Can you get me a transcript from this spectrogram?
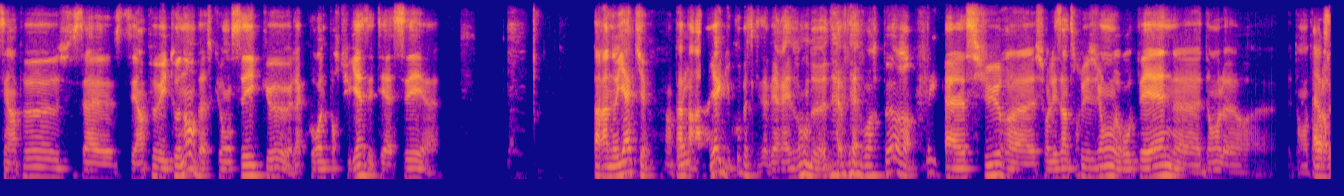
C'est un peu, c'est un peu étonnant parce qu'on sait que la couronne portugaise était assez euh, paranoïaque, enfin, pas paranoïaque du coup parce qu'ils avaient raison d'avoir peur euh, sur, sur les intrusions européennes dans leur. Dans, Alors,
